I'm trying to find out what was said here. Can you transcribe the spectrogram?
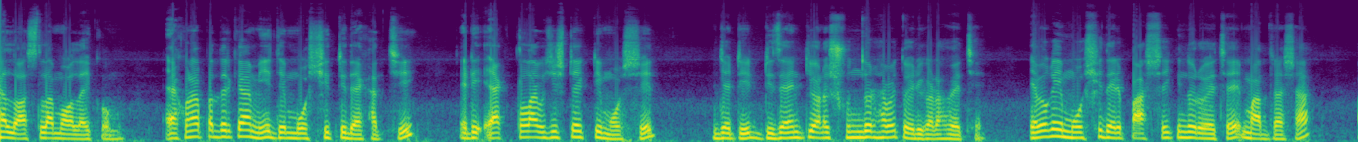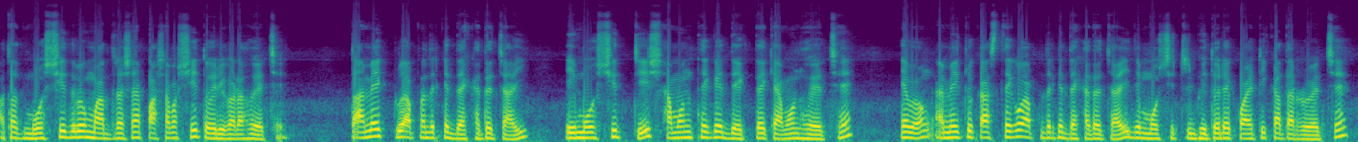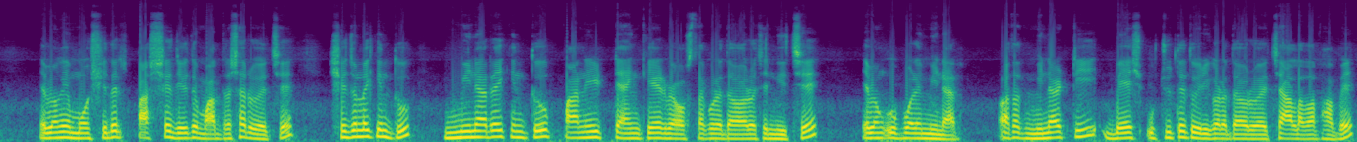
Hello, আসসালামু আলাইকুম। এখন আপনাদেরকে আমি যে মসজিদটি দেখাচ্ছি, এটি একতলা বিশিষ্ট একটি মসজিদ যেটির ডিজাইনটি অনেক সুন্দরভাবে তৈরি করা হয়েছে এবং এই মসজিদের পাশেই কিন্তু রয়েছে মাদ্রাসা, অর্থাৎ মসজিদ এবং মাদ্রাসা পাশাপাশি তৈরি করা হয়েছে। তো আমি একটু আপনাদেরকে দেখাতে চাই, এই মসজিদটি সামন থেকে দেখতে কেমন হয়েছে এবং আমি একটু কাছ থেকেও আপনাদেরকে দেখাতে চাই যে মসজিদটির ভিতরে কয়টি কাতার রয়েছে। এবং এই মসজিদের পাশে যেহেতু মাদ্রাসা রয়েছে, সেজন্য কিন্তু মিনারে কিন্তু পানির ট্যাঙ্কের ব্যবস্থা করে দেওয়া রয়েছে নিচে এবং উপরে মিনার। অর্থাৎ মিনারটি বেশ উঁচুতে তৈরি করে দেওয়া রয়েছে আলাদাভাবে।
